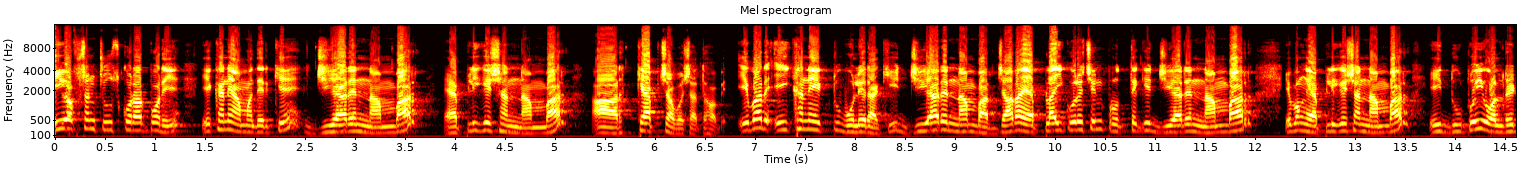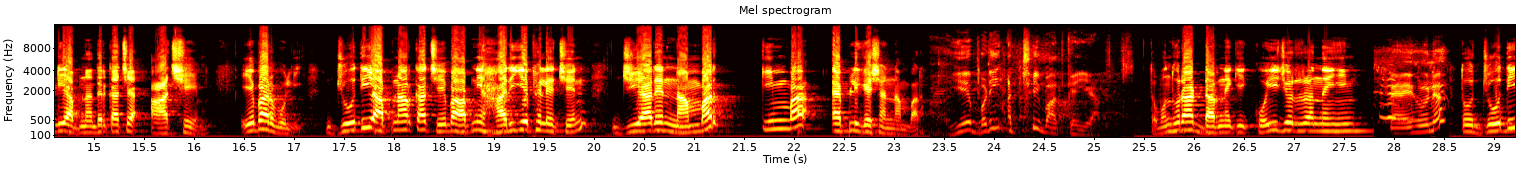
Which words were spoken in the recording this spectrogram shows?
এই অপশান চুজ করার পরে এখানে আমাদেরকে জিআরএন নাম্বার অ্যাপ্লিকেশান নাম্বার আর ক্যাপচা বসাতে হবে। এবার এইখানে একটু বলে রাখি জিআরএন নাম্বার যারা অ্যাপ্লাই করেছেন প্রত্যেকের জিআরএন নাম্বার এবং অ্যাপ্লিকেশান নাম্বার এই দুটোই অলরেডি আপনাদের কাছে আছে। এবার বলি, যদি আপনার কাছে বা আপনি হারিয়ে ফেলেছেন জিআরএন নাম্বার কিংবা অ্যাপ্লিকেশান নাম্বার ये बड़ी अच्छी बात कही आप তো বন্ধুরা डरने की कोई ज़रूरत नहीं मैं हूं ना তো যদি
